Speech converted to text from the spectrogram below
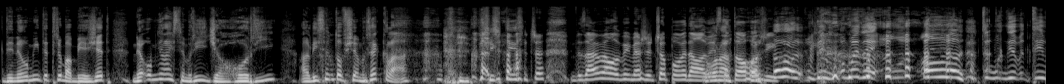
kdy neumíte třeba běžet, neuměla jsem říct, že hoří, ale když jsem to všem řekla, všichni... A čo, zaujímalo by ma, že čo povedala Ona- miesto toho hoří. Ty, ty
